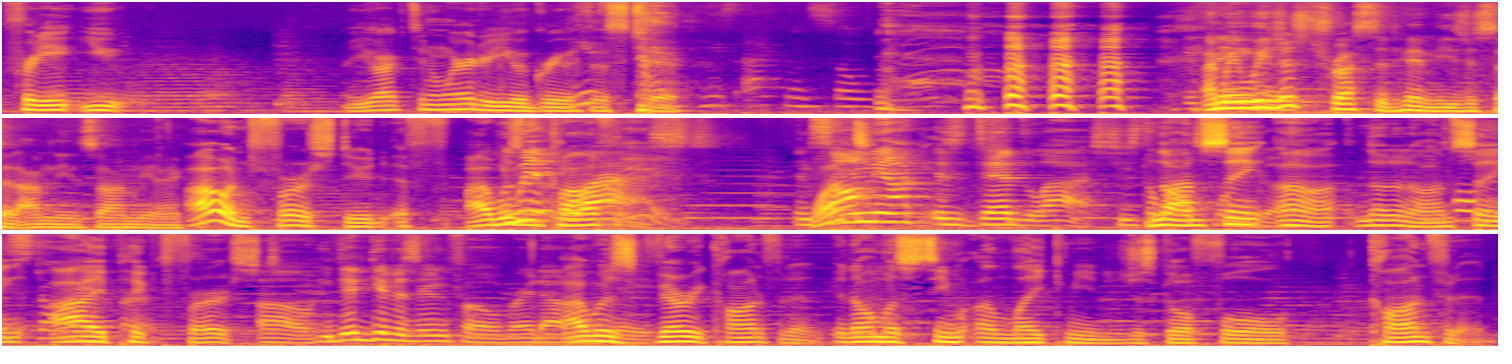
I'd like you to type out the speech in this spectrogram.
pretty. You are you acting weird, or you agree with this too? He's acting so weird. I mean, we just trusted him. He just said, "I'm the insomniac." I went first, dude. If I wasn't went confident. Insomniac is dead last. He's the No, last I'm one saying, to go. uh, no, no, no. I'm saying I first. picked first. Oh, he did give his info right out. I of was the gate. very confident. It almost seemed unlike me to just go full confident.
